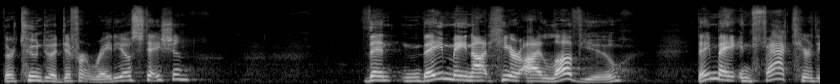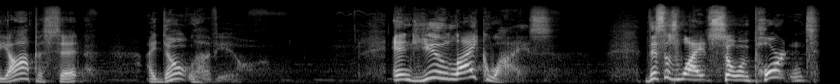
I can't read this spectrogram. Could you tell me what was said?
they're tuned to a different radio station, then they may not hear, I love you. They may, in fact, hear the opposite I don't love you. And you likewise. This is why it's so important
